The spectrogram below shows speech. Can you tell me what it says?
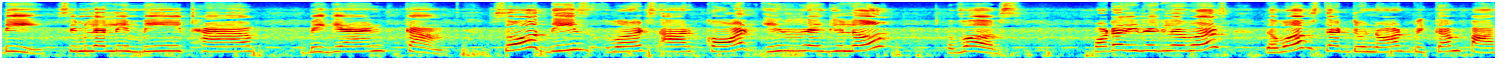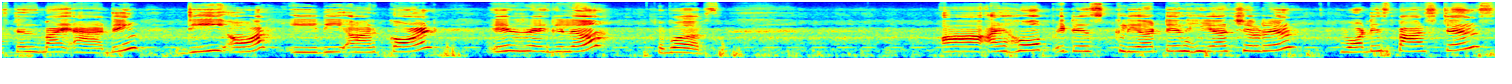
d. Similarly meet have began come. So these words are called irregular verbs what are irregular verbs the verbs that do not become past tense by adding D or ED are called irregular verbs. Uh, I hope it is clear till here children. What is past tense?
